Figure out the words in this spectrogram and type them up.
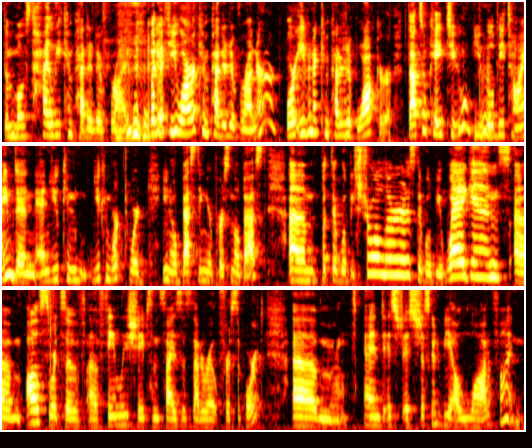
the most highly competitive run, but if you are a competitive runner or even a competitive walker, that's okay too. You will be timed and, and you can you can work toward, you know, besting your personal best. Um, but there will be strollers, there will be wagons, um, all sorts of, of family shapes and sizes that are out for support. Um, and it's, it's just going to be a lot of fun.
